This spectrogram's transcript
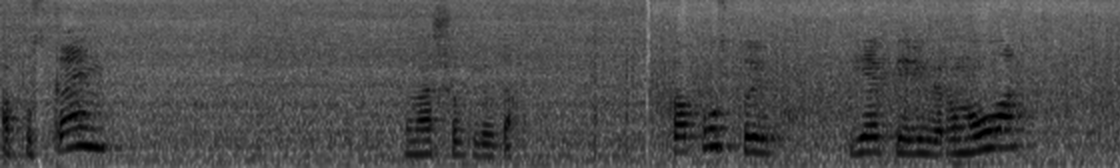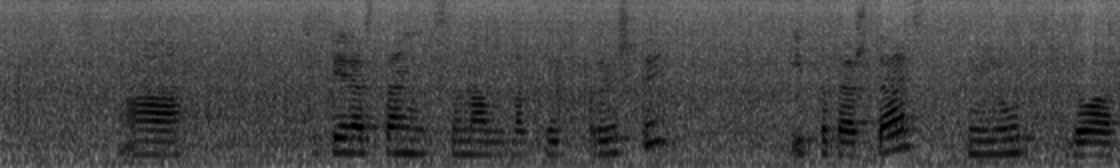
Опускаем в наше блюдо. Капусту я перевернула. А теперь останется нам накрыть крышкой и подождать минут 20.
